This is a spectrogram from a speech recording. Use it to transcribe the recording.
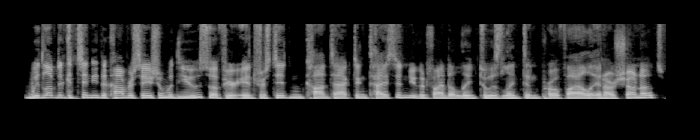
We'd love to continue the conversation with you. So if you're interested in contacting Tyson, you can find a link to his LinkedIn profile in our show notes.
